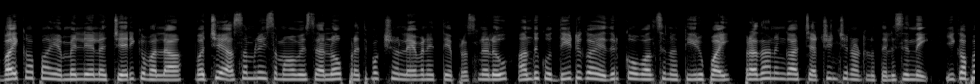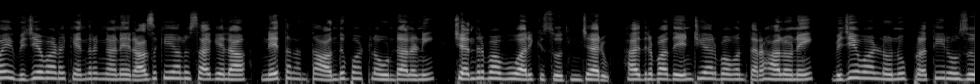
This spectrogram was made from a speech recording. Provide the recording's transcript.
వైకాపా ఎమ్మెల్యేల చేరిక వల్ల వచ్చే అసెంబ్లీ సమావేశాల్లో ప్రతిపక్షం లేవనెత్తే ప్రశ్నలు అందుకు ధీటుగా ఎదుర్కోవాల్సిన తీరుపై ప్రధానంగా చర్చించినట్లు తెలిసింది. ఇకపై విజయవాడ కేంద్రంగానే రాజకీయాలు సాగేలా నేతలంతా అందుబాటులో ఉండాలని చంద్రబాబు వారికి సూచించారు. హైదరాబాద్ ఎన్టీఆర్ భవన్ తరహాలోనే విజయవాడలో విజయవాడలోనూ ప్రతిరోజు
